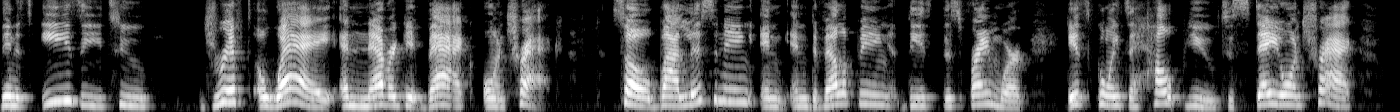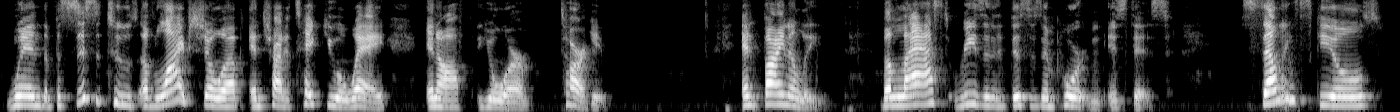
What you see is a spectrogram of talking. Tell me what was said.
then it's easy to drift away and never get back on track. So by listening and, and developing these this framework, it's going to help you to stay on track when the vicissitudes of life show up and try to take you away and off your target. And finally, the last reason that this is important is this selling skills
